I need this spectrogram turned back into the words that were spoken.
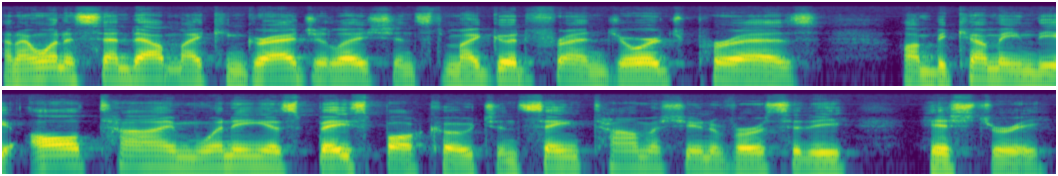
And I want to send out my congratulations to my good friend George Perez on becoming the all-time winningest baseball coach in St. Thomas University history.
